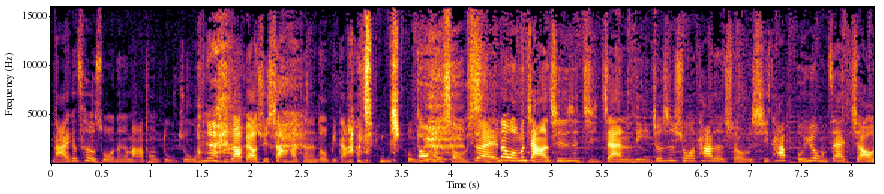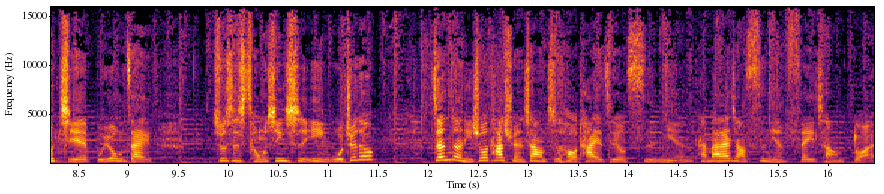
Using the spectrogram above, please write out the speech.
拿一个厕所那个马桶堵住，你知道不要去上，他可能都比大家清楚，都很熟悉。对，那我们讲的其实是集战力，就是说他的熟悉，他不用再交接，不用再就是重新适应。我觉得真的，你说他选上之后，他也只有四年，坦白来讲，四年非常短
